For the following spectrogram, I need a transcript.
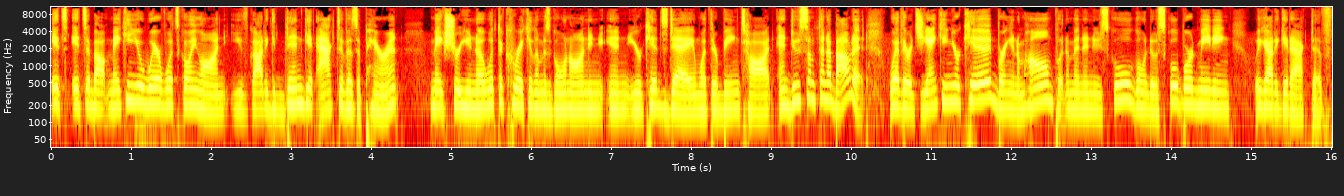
It's it's about making you aware of what's going on. You've got to get, then get active as a parent. Make sure you know what the curriculum is going on in in your kid's day and what they're being taught, and do something about it. Whether it's yanking your kid, bringing them home, putting them in a new school, going to a school board meeting, we got to get active.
